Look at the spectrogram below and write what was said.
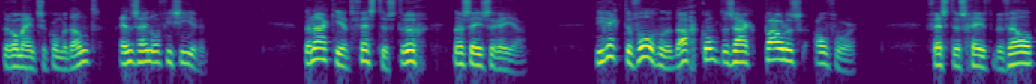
de Romeinse commandant en zijn officieren. Daarna keert Festus terug naar Caesarea. Direct de volgende dag komt de zaak Paulus al voor. Festus geeft bevel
